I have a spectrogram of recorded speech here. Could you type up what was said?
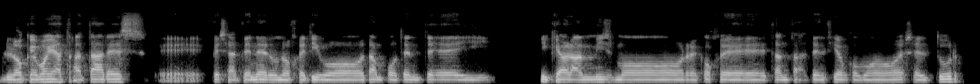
lo que voy a tratar es, eh, pese a tener un objetivo tan potente y, y que ahora mismo recoge tanta atención como es el Tour,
